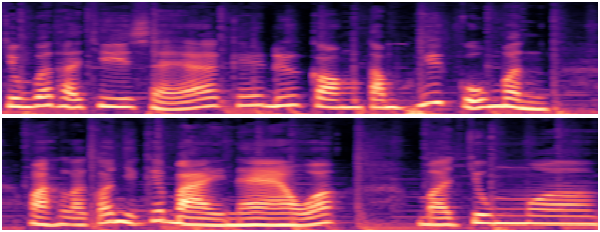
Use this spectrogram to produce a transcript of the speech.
chung có thể chia sẻ cái đứa con tâm huyết của mình, hoặc là có những cái bài nào á mà chung ờ,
